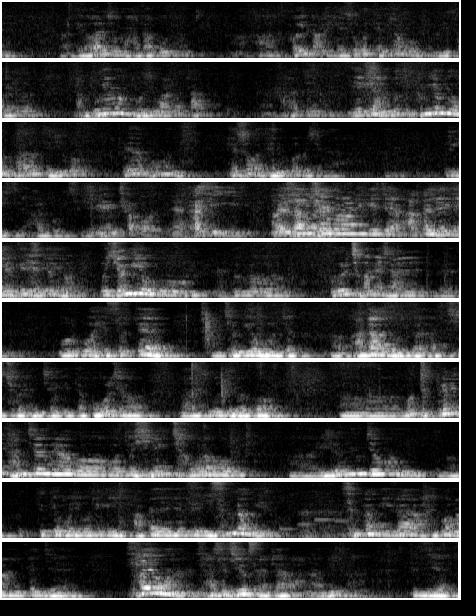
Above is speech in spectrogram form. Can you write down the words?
어, 대화를 좀 하다 보면 어, 아, 거의 다 해소가 된다고 봅니다. 그래서 나쁘게만 보지 말고 다, 다 저, 얘기하는 것도 긍정적으로 받아들이고 그러다 보면 해소가 되는 걸로 제가 어, 이제 알고 있습니다. 시행착오 예, 다시 이 아, 이런 시행착오라는 게 이제 아까 얘기했듯이 거. 그 전기요금 그거 그걸 처음에 잘 어, 모르고 했을 때 어, 전기요금 이제 어, 받아도 우리가 지출한 적이 있다. 그걸 제가 말씀을 드렸고 어, 뭐 특별히 단점이라고 뭐또 시행착오라고 어, 이런 점은 뭐 느껴보지 못한 게 아까 얘기했던 이 승강기 승강기가 하고 나니까 이제 사용은 사실 지역 사람 잘안 합니다. 이제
